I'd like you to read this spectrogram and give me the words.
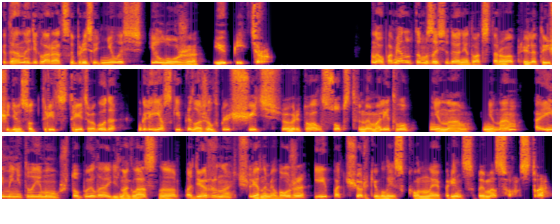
К данной декларации присоединилась и ложа «Юпитер». На упомянутом заседании 22 апреля 1933 года Галиевский предложил включить в ритуал собственную молитву «Не нам, не нам, а имени твоему», что было единогласно поддержано членами ложи и подчеркивало исконные принципы масонства.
